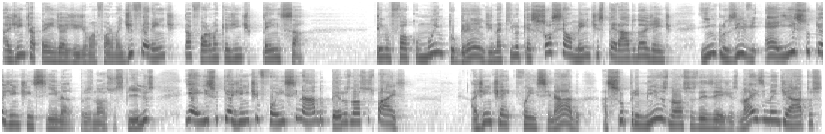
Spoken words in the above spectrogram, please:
a gente aprende a agir de uma forma diferente da forma que a gente pensa. Tem um foco muito grande naquilo que é socialmente esperado da gente. E, inclusive, é isso que a gente ensina para os nossos filhos e é isso que a gente foi ensinado pelos nossos pais. A gente é, foi ensinado a suprimir os nossos desejos mais imediatos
